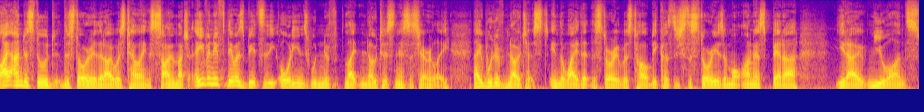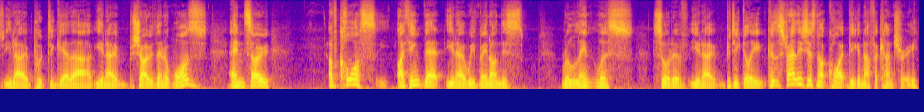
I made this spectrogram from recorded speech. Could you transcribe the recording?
I understood the story that I was telling so much. Even if there was bits that the audience wouldn't have like noticed necessarily, they would have noticed in the way that the story was told because just the story is a more honest, better, you know, nuance, you know, put together, you know, show than it was. And so, of course, I think that you know we've been on this relentless sort of you know, particularly because Australia's just not quite big enough a country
